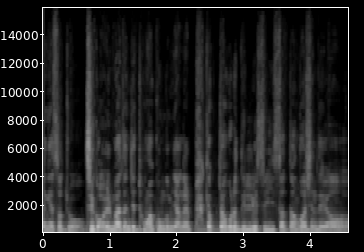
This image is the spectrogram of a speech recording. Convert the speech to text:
가능했었죠. 즉 얼마든지 통화 공급량을 파격적으로 늘릴 수 있었던 것인데요.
